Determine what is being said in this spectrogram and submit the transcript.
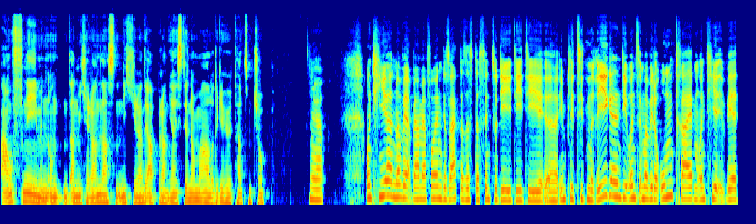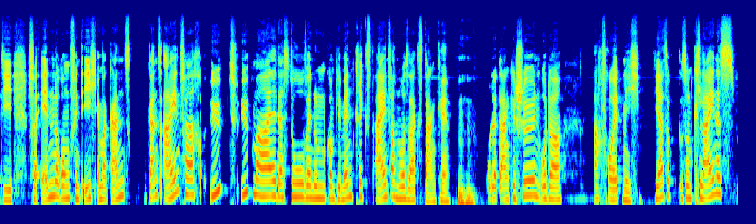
aufnehmen und, und, an mich heranlassen und nicht gerade abran. Ja, ist der normal oder gehört halt zum Job. Ja. Und hier, ne, wir, wir haben ja vorhin gesagt, das, ist, das sind so die, die, die äh, impliziten Regeln, die uns immer wieder umtreiben. Und hier wäre die Veränderung, finde ich, immer ganz ganz einfach, übt, üb mal, dass du, wenn du ein Kompliment kriegst, einfach nur sagst Danke. Mhm. Oder Dankeschön oder ach, freut mich. Ja, so, so ein kleines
